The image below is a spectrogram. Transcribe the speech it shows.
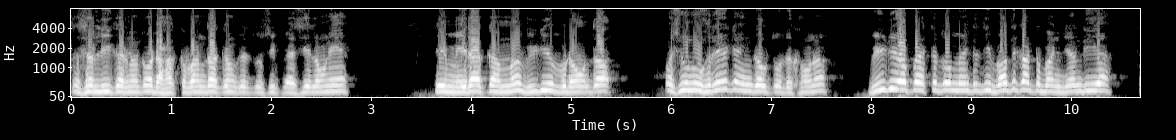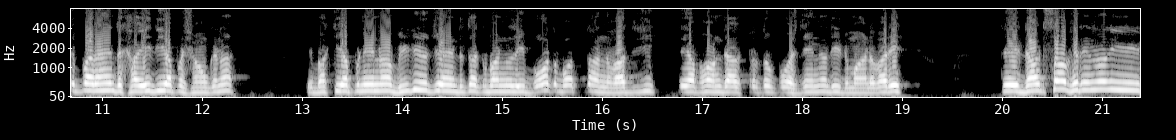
ਤਸੱਲੀ ਕਰਨਾ ਤੁਹਾਡਾ ਹੱਕ ਬਣਦਾ ਕਿਉਂਕਿ ਤੁਸੀਂ ਪੈਸੇ ਲਾਉਣੇ ਆ। ਤੇ ਮੇਰਾ ਕੰਮ ਆ ਵੀਡੀਓ ਬਣਾਉਣ ਦਾ ਪਸ਼ੂ ਨੂੰ ਹਰੇਕ ਐਂਗਲ ਤੋਂ ਦਿਖਾਉਣਾ। ਵੀਡੀਓ ਆਪਾਂ 1-2 ਮਿੰਟ ਦੀ ਵੱਧ ਘੱਟ ਬਣ ਜਾਂਦੀ ਆ ਤੇ ਪਰ ਐਂ ਦਿਖਾਈ ਦੀ ਆਪਾਂ ਸ਼ੌਂਕ ਨਾ ਤੇ ਬਾਕੀ ਆਪਣੇ ਨਾਲ ਵੀਡੀਓ ਚ ਐਂਡ ਤੱਕ ਬਣਨ ਲਈ ਬਹੁਤ ਬਹੁਤ ਧੰਨਵਾਦ ਜੀ। ਤੇ ਆਪਾਂ ਹੁਣ ਡਾਕਟਰ ਤੋਂ ਪੁੱਛਦੇ ਇਹਨਾਂ ਦੀ ਡਿਮਾਂਡ ਬਾਰੇ। ਤੇ ਡਾਕਟਰ ਸਾਹਿਬ ਫਿਰ ਇਹਨਾਂ ਦੀ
